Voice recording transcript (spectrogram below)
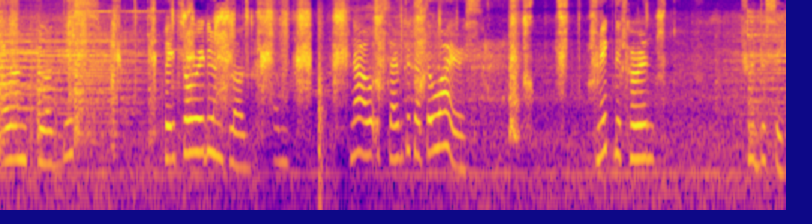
I'll unplug this. Wait, it's already unplugged. Now it's time to cut the wires. Make the current through the sink.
